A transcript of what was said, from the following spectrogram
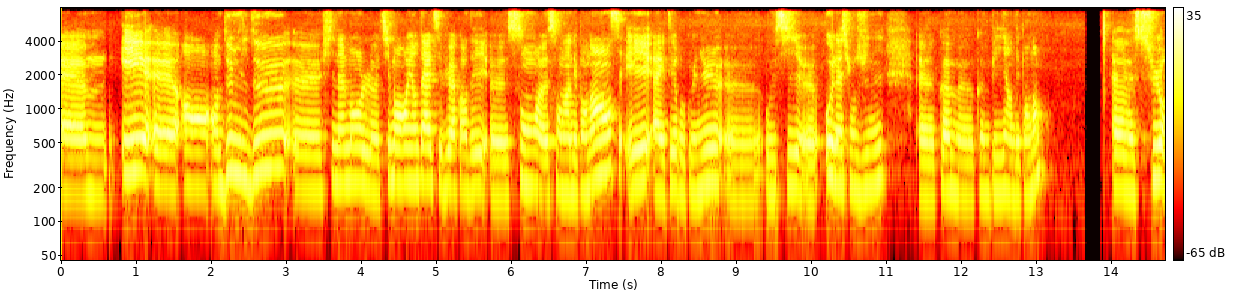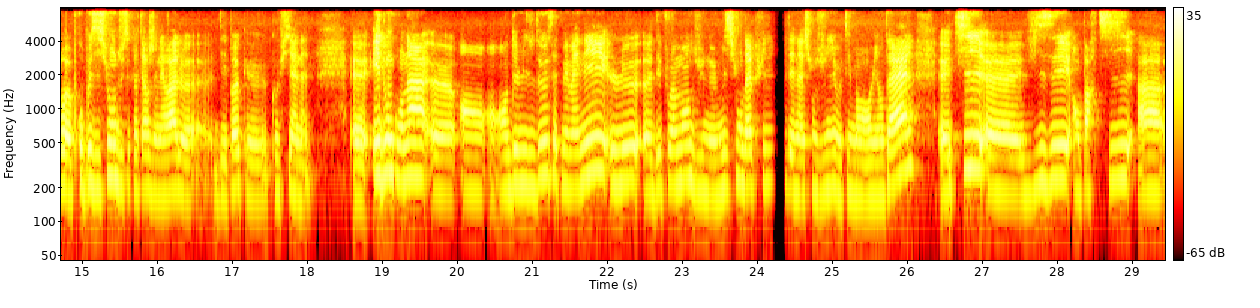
Euh, et euh, en, en, 2002, euh, finalement, le Timor oriental s'est vu accorder son, son indépendance et a été reconnu aussi aux Nations Unies comme, comme pays indépendant. sur proposition du secrétaire général d'époque Kofi Annan. Euh, et donc on a euh, en, en, 2002, cette même année, le euh, déploiement d'une mission d'appui des Nations Unies au Timor oriental, qui visait en partie à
